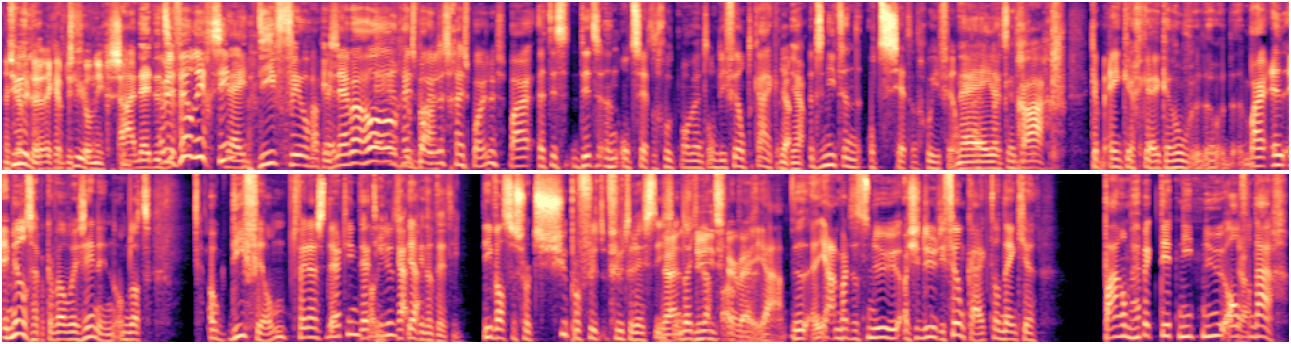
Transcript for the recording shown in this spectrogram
Natuurlijk. ik heb, ik heb die film niet gezien. Ah, nee, Heb je de film niet gezien? Nee, die film is... nee, maar geen baas. spoilers, geen spoilers. Maar het is, dit is een ontzettend goed moment om die film te kijken. Ja. Ja. Het is niet een ontzettend goede film. Nee, het is ik- traag. Ik heb hem één keer gekeken. hoe- Maar in- inmiddels heb ik er wel weer zin in. Omdat ook die film, 2013, 13, had ja, hij het? 2013. die was een soort super fu- futuristisch. Ja, je nu dacht, niet ver oké, weg. ja, de- ja, maar dat is nu, als je nu die film kijkt, dan denk je, waarom heb ik dit niet nu al Ja. vandaag?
